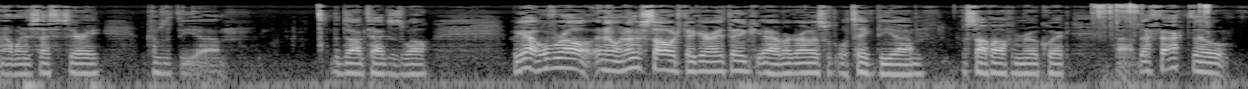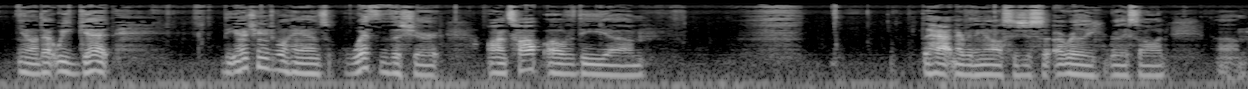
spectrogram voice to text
uh, when it's necessary. It comes with the um, the dog tags as well. But yeah, overall, you know, another solid figure. I think. Uh, regardless, we'll, we'll, take the um, the stop off him real quick. Uh, the fact though, you know, that we get the interchangeable hands with the shirt on top of the um, the hat and everything else is just a really really solid. Um,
